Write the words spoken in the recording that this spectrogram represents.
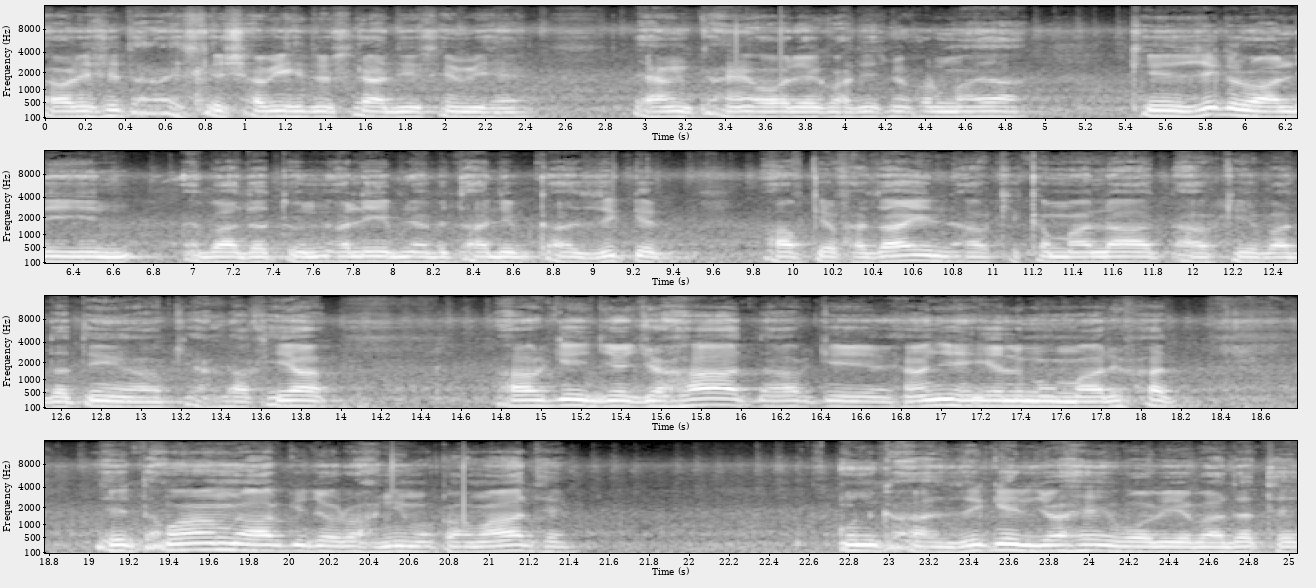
اور اسی طرح اس کے شبی دوسرے حدیثیں بھی ہے۔ یہاں کہیں اور ایک حدیث میں فرمایا کہ ذکر علی عبادت علی ابن اب طالب کا ذکر، آپ کے فضائل، آپ کے کمالات، آپ کی عبادتیں، آپ کی اخلاقیات، آپ کی جہاد، آپ کی ہاں جی علم و معرفت، یہ تمام آپ کی جو روحانی مقامات ہیں۔ ان کا ذکر جو ہے وہ بھی عبادت ہے۔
